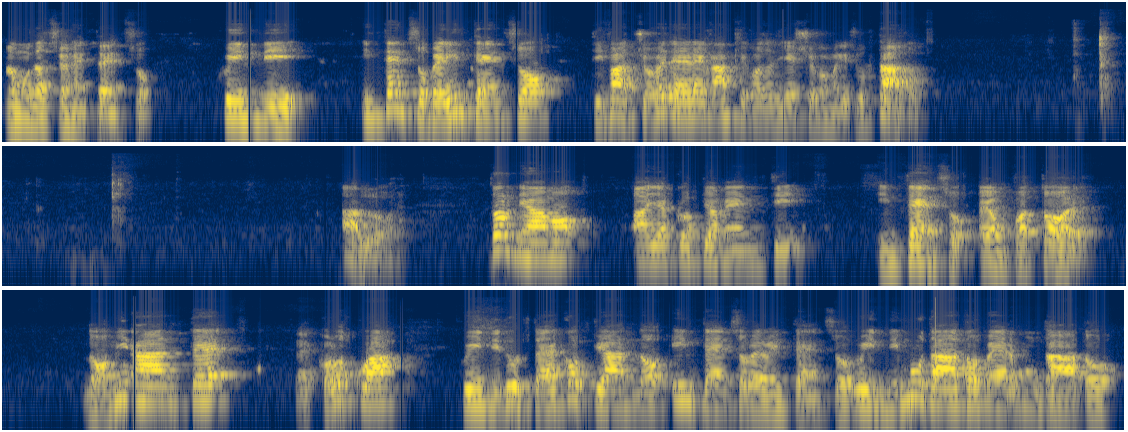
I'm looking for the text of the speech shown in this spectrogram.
la mutazione intenso. Quindi intenso per intenso ti faccio vedere anche cosa ti esce come risultato Allora, torniamo agli accoppiamenti. Intenso è un fattore dominante, eccolo qua, quindi tu stai accoppiando intenso per intenso, quindi mutato per mutato,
